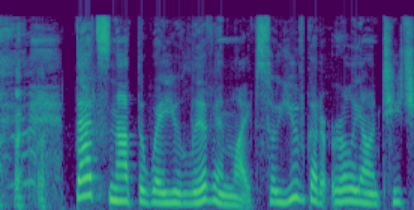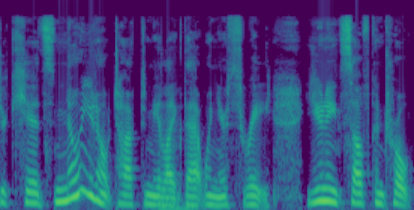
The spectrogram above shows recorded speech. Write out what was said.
That's not the way you live in life. So you've got to early on teach your kids no, you don't talk to me like mm-hmm. that when you're three. You need self control.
